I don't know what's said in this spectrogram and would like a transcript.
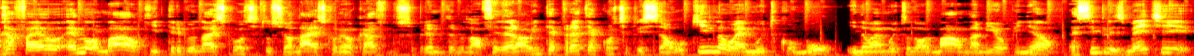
Rafael, é normal que tribunais constitucionais, como é o caso do Supremo Tribunal Federal, interpretem a Constituição. O que não é muito comum e não é muito normal, na minha opinião, é simplesmente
